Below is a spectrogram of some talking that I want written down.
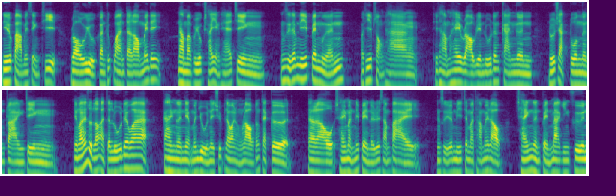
นี่หรือเปล่าเป็นสิ่งที่เราอยู่กันทุกวันแต่เราไม่ได้นำมาประยุกต์ใช้อย่างแท้จริง หนังสือเล่มนี้เป็นเหมือนวัตถีสองทาง ที่ทำให้เราเรียนรู้เรื่องการเงิน รู้จักตัวเงินตราจริง ๆ อย่างน้อยที่สุดเราอาจจะรู้ได้ว่า การเงินเนี่ยมันอยู่ในชีวิตประจำวันของเราตั้งแต่เกิด แต่เราใช้มันไม่เป็นเลยด้วยซ้ำไป หนังสือเล่มนี้จะมาทำให้เราใช้เงินเป็นมากยิ่งขึ้น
